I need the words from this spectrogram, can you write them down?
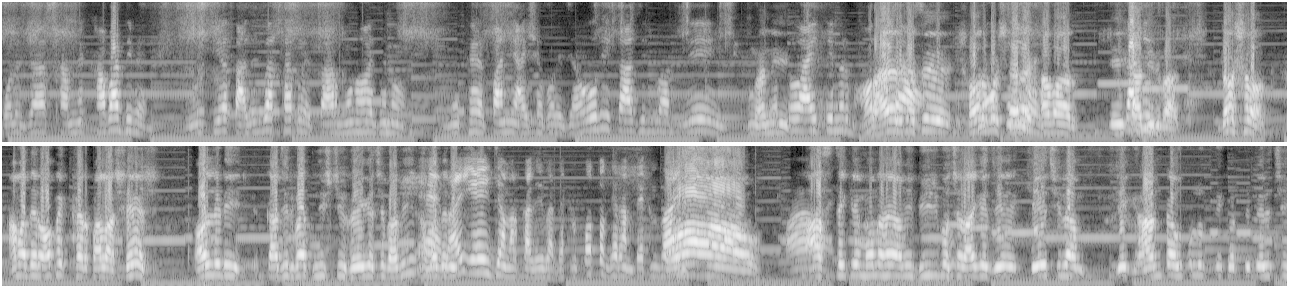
বলে যার সামনে খাবার দিবেন, ওই কাজির ভাত থাকলে তার মনে হয় যেন মুখের পানি আইসা পড়ে যা ওরে কাজির রে। মানে এত আইটেমের ভাইয়ের কাছে সর্বসেরা খাবার এই কাজির কাজির ভাত। দর্শক আমাদের অপেক্ষার পালা শেষ। অলরেডি কাজির ভাত নিশ্চয় হয়ে গেছে ভাবি। হ্যাঁ আমাদের ভাই এই যে আমার কাজির ভাত দেখেন কত গ্রাম দেখেন ভাই। আজ থেকে মনে হয় আমি বিশ বছর আগে যে খেয়েছিলাম যে ঘ্রাণটা উপলব্ধি করতে পেরেছি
